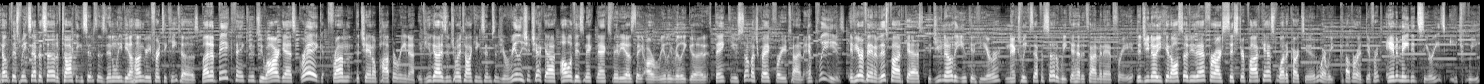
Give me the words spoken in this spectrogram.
hope this week's episode of Talking Simpsons didn't leave you hungry for taquitos. But a big thank you to our guest, Greg, from the channel Pop Arena. If you guys enjoy Talking Simpsons, you really should check out all of his Nick Knacks videos. They are really, really good. Thank you so much, Greg, for your time. And please, if you're a fan of this podcast, did you know that you could hear next week's episode a week ahead of time and ad free? Did you know you could also do that for our sister podcast, What a Cartoon, where we cover a different animated series each week?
